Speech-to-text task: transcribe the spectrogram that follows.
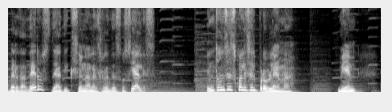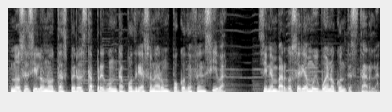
verdaderos de adicción a las redes sociales, entonces, ¿cuál es el problema? Bien, no sé si lo notas, pero esta pregunta podría sonar un poco defensiva. Sin embargo, sería muy bueno contestarla.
